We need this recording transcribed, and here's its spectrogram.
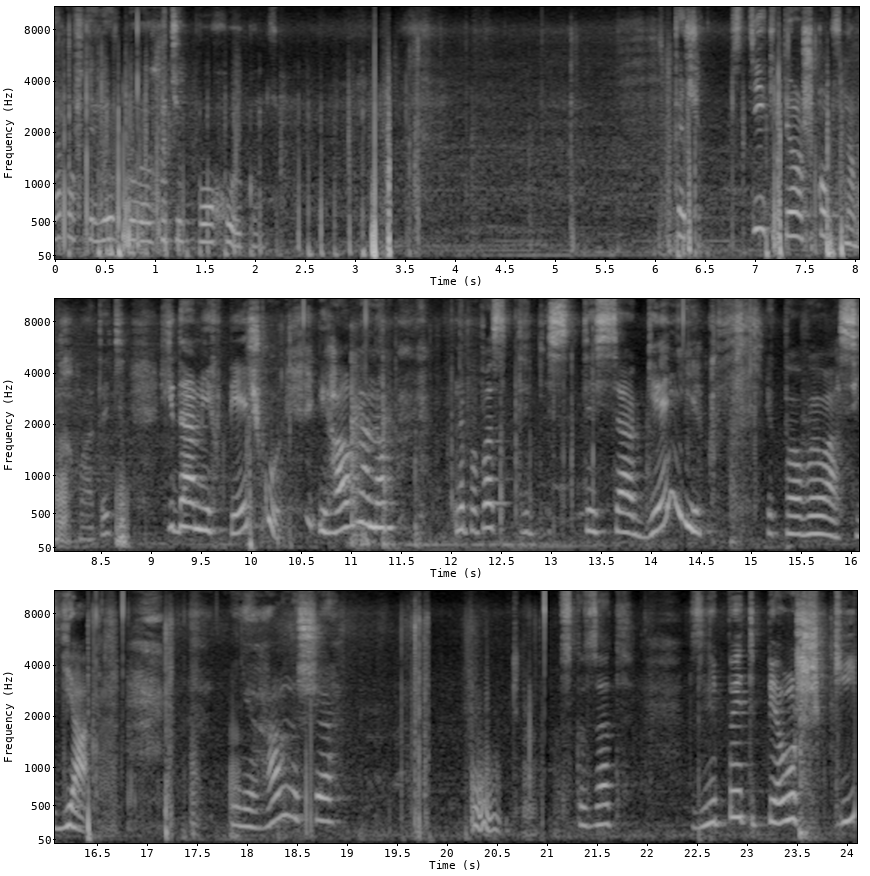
я повторив, коли хотів плохую концовку. Короче, стільки пирожков нам хватить. Кидаємо їх в печку. І головне нам не попастися генії, як повелась я. І головне ще сказати, зліпити пирожки.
